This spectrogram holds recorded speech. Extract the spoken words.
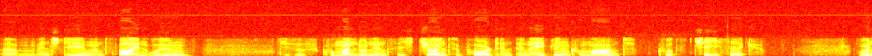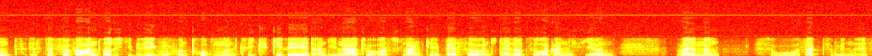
ähm, entstehen, und zwar in Ulm. Dieses Kommando nennt sich Joint Support and Enabling Command, kurz JSAC, und ist dafür verantwortlich, die Bewegung von Truppen und Kriegsgerät an die NATO-Ostflanke besser und schneller zu organisieren, weil man, so sagt zumindest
